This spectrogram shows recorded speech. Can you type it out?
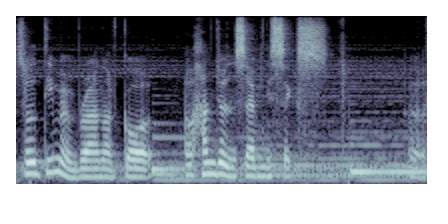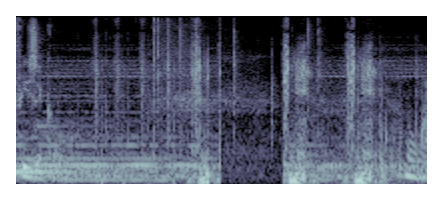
So Demonbrandt, I've got 176 uh, physical. Oh wow.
